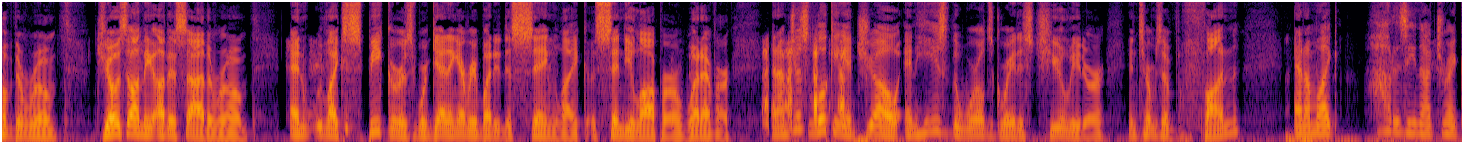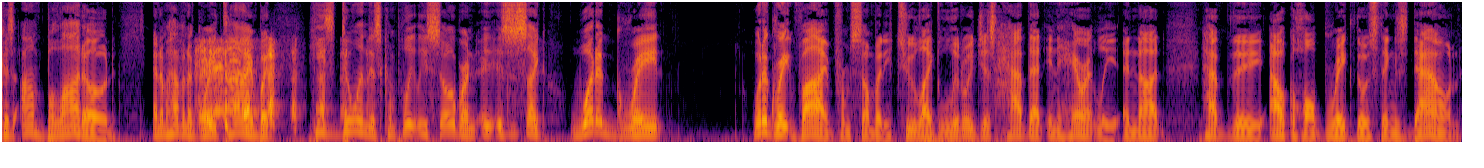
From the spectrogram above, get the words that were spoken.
of the room. Joe's on the other side of the room. And like speakers, we're getting everybody to sing like Cyndi Lauper or whatever. And I'm just looking at Joe, and he's the world's greatest cheerleader in terms of fun. And I'm like, how does he not drink? Because I'm blottoed and I'm having a great time, but he's doing this completely sober. And it's just like, what a great, what a great vibe from somebody to like literally just have that inherently and not have the alcohol break those things down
